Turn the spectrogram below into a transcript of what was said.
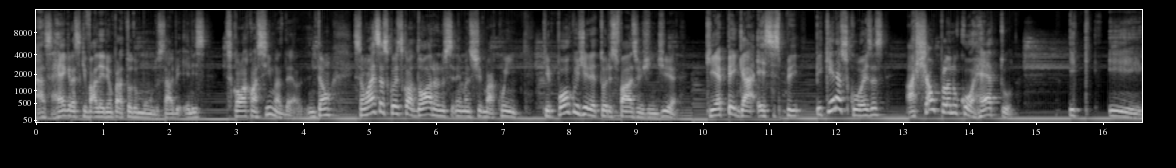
as regras que valeriam para todo mundo, sabe? Eles se colocam acima delas. Então, são essas coisas que eu adoro no cinema de Steve McQueen, que poucos diretores fazem hoje em dia, que é pegar essas pequenas coisas, achar o plano correto e, e,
